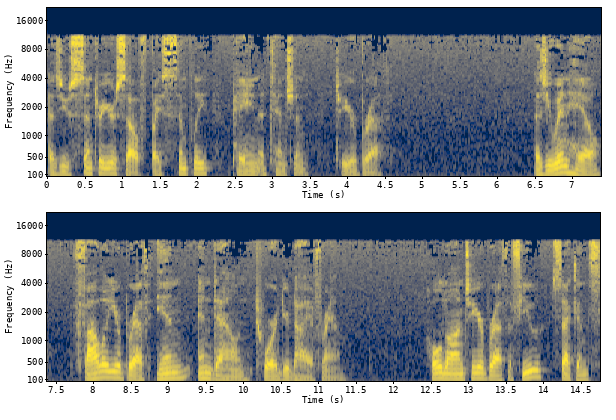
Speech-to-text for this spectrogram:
as you center yourself by simply paying attention to your breath. As you inhale, Follow your breath in and down toward your diaphragm. Hold on to your breath a few seconds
